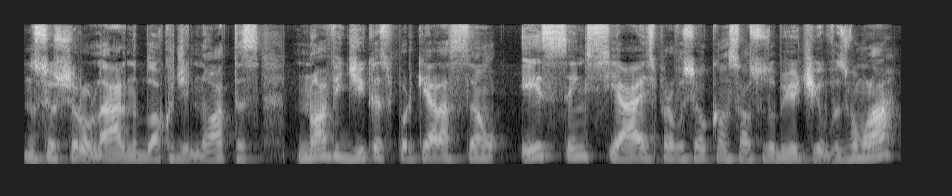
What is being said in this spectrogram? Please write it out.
no seu celular, no bloco de notas. Nove dicas, porque elas são essenciais para você alcançar os seus objetivos. Vamos lá?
